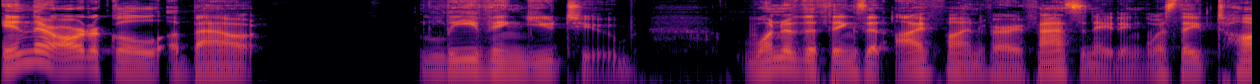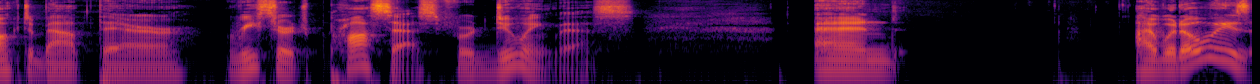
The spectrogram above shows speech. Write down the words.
in their article about leaving YouTube, one of the things that I find very fascinating was they talked about their research process for doing this. And I would always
